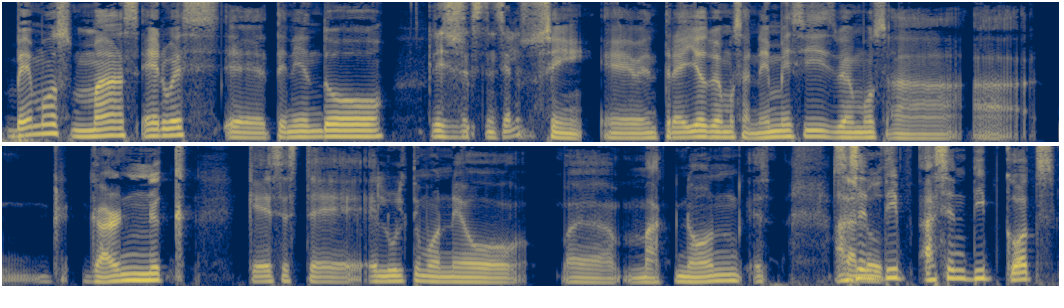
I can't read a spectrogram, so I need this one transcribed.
vemos más héroes eh, teniendo... Crisis existenciales. Sí, eh, entre ellos vemos a Nemesis, vemos a, a Garnuk, que es este el último Neo eh, Magnon. Es- hacen, deep, hacen deep cuts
